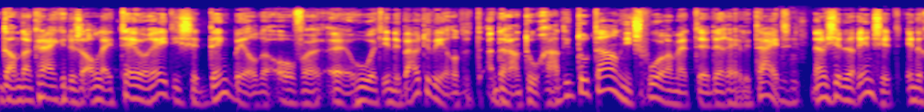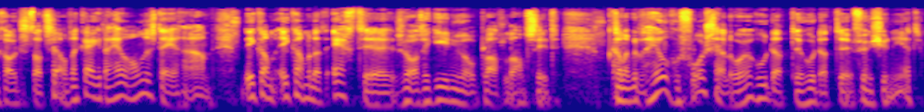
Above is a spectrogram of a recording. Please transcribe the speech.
dan, dan krijg je dus allerlei theoretische denkbeelden over eh, hoe het in de buitenwereld het eraan toe gaat, die totaal niet sporen met eh, de realiteit. En als je erin zit, in de grote stad zelf, dan kijk je daar heel anders tegenaan. Ik kan, ik kan me dat echt, eh, zoals ik hier nu op het platteland zit, kan ik me dat heel goed voorstellen hoor, hoe dat, eh, hoe dat eh, functioneert.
